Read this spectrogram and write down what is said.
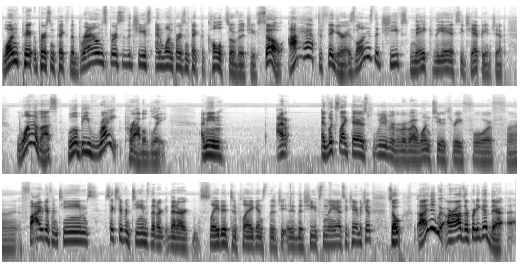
one pe- person picked the Browns versus the Chiefs, and one person picked the Colts over the Chiefs. So I have to figure, as long as the Chiefs make the AFC Championship, one of us will be right, probably. I mean, I don't it looks like there's one, two, three, four, five, five different teams, six different teams that are that are slated to play against the the Chiefs in the AFC Championship. So I think we, our odds are pretty good there. Uh,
